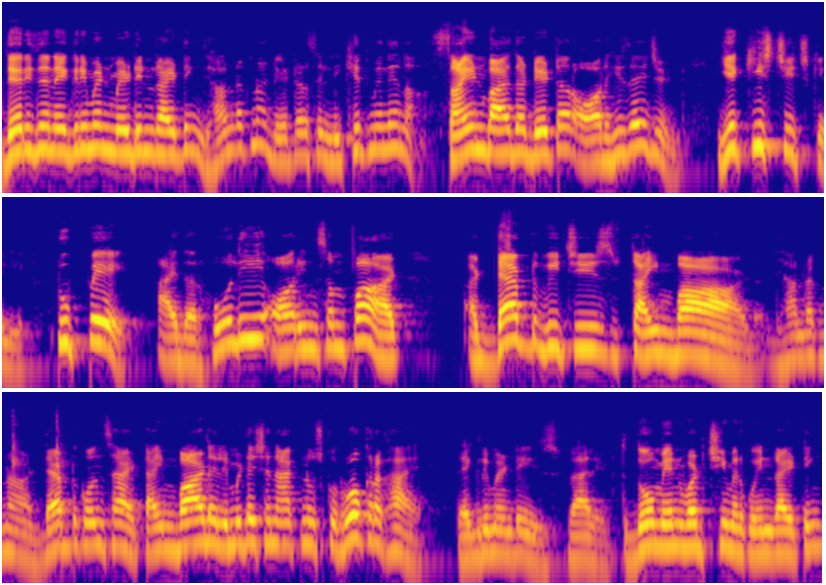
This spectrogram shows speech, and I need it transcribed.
there is an agreement made in writing ध्यान रखना डेटर से लिखित में लेना। साइन बाय द डेटर और हिज एजेंट ये किस चीज़ के लिए? टू पे आइदर होली और इन सम पार्ट अ डेप्ट विच इज़ टाइम बार्ड ध्यान रखना डेप्ट कौन सा है? टाइम बार्ड लिमिटेशन एक्ट ने उसको रोक रखा है। द एग्रीमेंट इज़ वैलिड तो दो मेन वर्ड चाहिए मेरे को in writing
